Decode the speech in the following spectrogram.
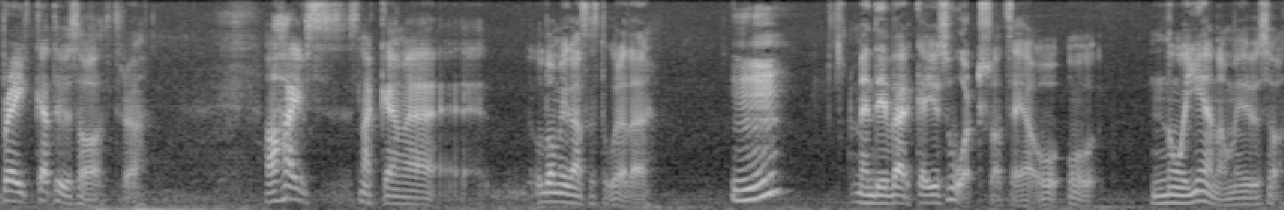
breakat USA, tror jag. Ja, Hives snackar jag med och de är ganska stora där. Mm. Men det verkar ju svårt, så att säga, att, att nå igenom i USA.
